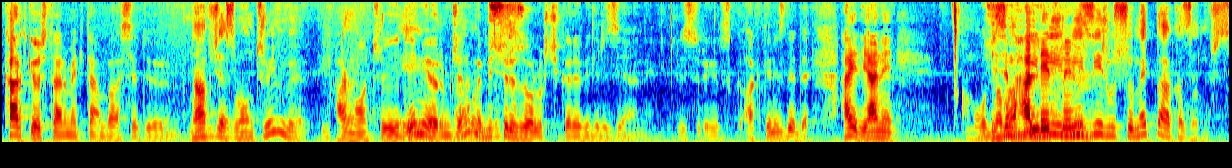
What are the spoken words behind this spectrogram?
kart göstermekten bahsediyorum. Ne yapacağız? Montreux'u mu? Hayır Montreux'u E, demiyorum canım ama bir sürü zorluk çıkarabiliriz yani. Bir sürü Akdeniz'de de. Hayır yani Ama o Bizim zaman halletmemiz- bir, bir, bir husumet daha kazanırız.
